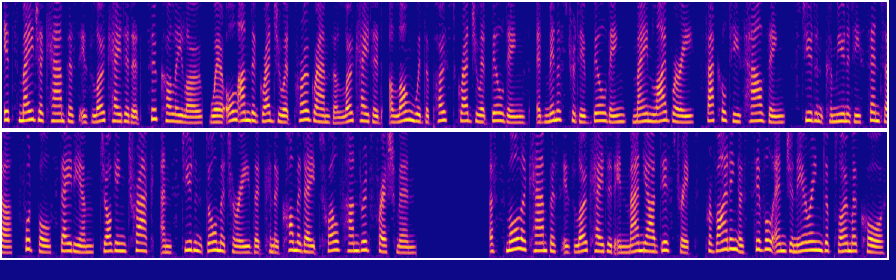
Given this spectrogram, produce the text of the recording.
Its major campus is located at Sukolilo, where all undergraduate programs are located, along with the postgraduate buildings, administrative building, main library, faculties housing, student community center, football stadium, jogging track, and student dormitory that can accommodate 1,200 freshmen. A smaller campus is located in Manyar district, providing a civil engineering diploma course.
